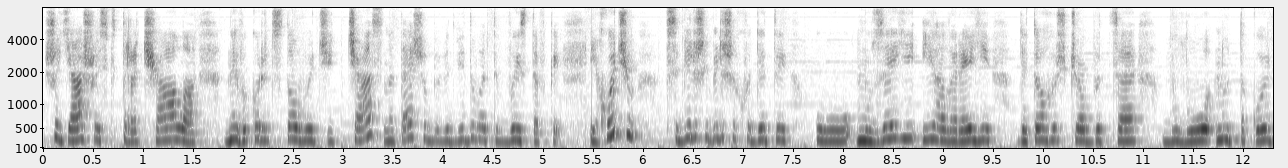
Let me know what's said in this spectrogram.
що я щось втрачала, не використовуючи час на те, щоб відвідувати виставки. Я хочу все більше і більше ходити у музеї і галереї для того, щоб це було ну такою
